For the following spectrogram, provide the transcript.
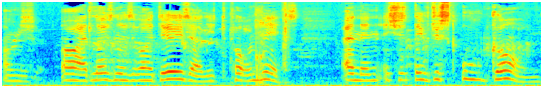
I'm just, oh, I had loads and loads of ideas earlier to put on this. And then it's just, they've just all gone.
